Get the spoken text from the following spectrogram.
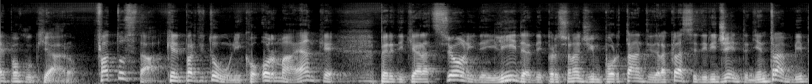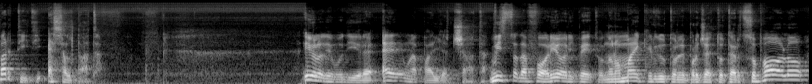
è poco chiaro. Fatto sta che il partito unico ormai anche per dichiarazioni dei leader, dei personaggi importanti della classe dirigente di entrambi i partiti è saltata. Io lo devo dire, è una pagliacciata. Visto da fuori, io ripeto, non ho mai creduto nel progetto Terzo Polo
